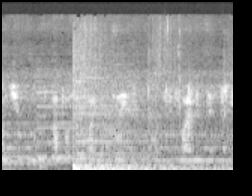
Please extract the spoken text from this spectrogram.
áudio do Papa 2, Uniforme Tanque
